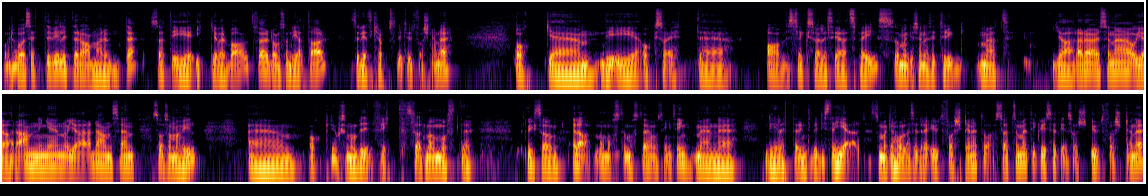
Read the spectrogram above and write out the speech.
Och då sätter vi lite ramar runt det, så att det är icke-verbalt för de som deltar. Så det är ett kroppsligt utforskande. Eh, det är också ett eh, avsexualiserat space, så man kan känna sig trygg med att göra rörelserna och göra andningen och göra dansen så som man vill. Ehm, och det är också mobilfritt, så att man måste liksom, eller ja, man måste, måste, måste ingenting, men eh, det är lättare att inte bli distraherad. Så man kan hålla sig till det här utforskandet då. Så att somatic reset är en sorts utforskande,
